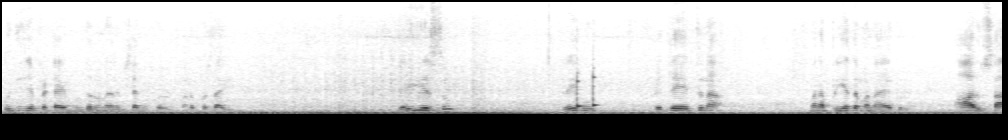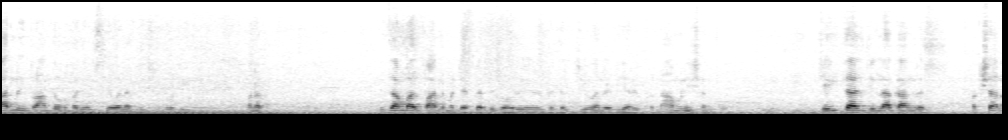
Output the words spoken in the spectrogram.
బుద్ధి చెప్పే టైం ముందరున్న విషయాన్ని మరొకసారి తెలియజేస్తూ రేపు పెద్ద ఎత్తున మన ప్రియతమ నాయకుడు ఆరు సార్లు ఈ ప్రాంతంలో ప్రజలకు సేవలు అందించినటువంటి మన నిజామాబాద్ పార్లమెంట్ అభ్యర్థి గౌరవ పెద్దలు జీవన్ రెడ్డి గారి యొక్క నామినేషన్కు జగిత్యాల జిల్లా కాంగ్రెస్ పక్షాన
